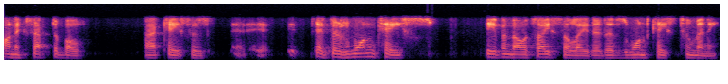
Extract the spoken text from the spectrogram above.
unacceptable uh, cases. If there's one case, even though it's isolated, it is one case too many.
